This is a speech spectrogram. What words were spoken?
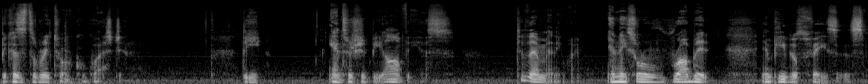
because it's a rhetorical question. The answer should be obvious. To them, anyway. And they sort of rub it in people's faces.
